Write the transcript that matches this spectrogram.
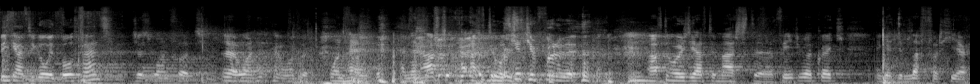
think I have to go with both hands? Just one foot. Uh, one, one foot. One hand. And then after, afterwards, get your foot in it. afterwards, you have to match the feet real quick and get your left foot here.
